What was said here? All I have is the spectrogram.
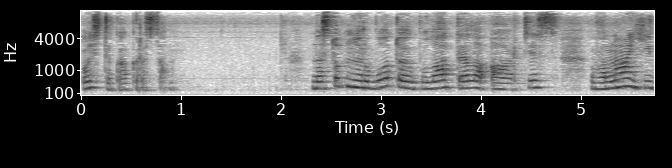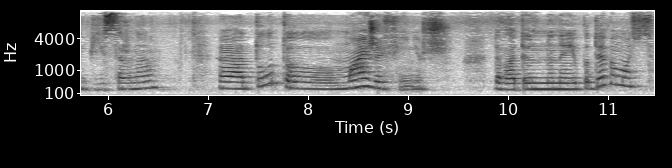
Ось така краса. Наступною роботою була Tela Artis. Вона є бісерна. Е, Тут майже фініш. Давайте на неї подивимось.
